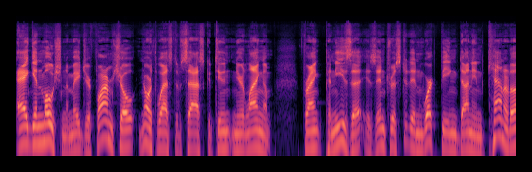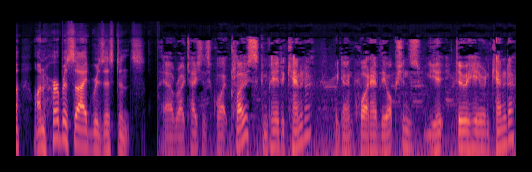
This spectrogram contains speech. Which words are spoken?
Ag in Motion, a major farm show northwest of Saskatoon near Langham. Frank Paniza is interested in work being done in Canada on herbicide resistance. Our rotations are quite close compared to Canada. We don't quite have the options you do here in Canada.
